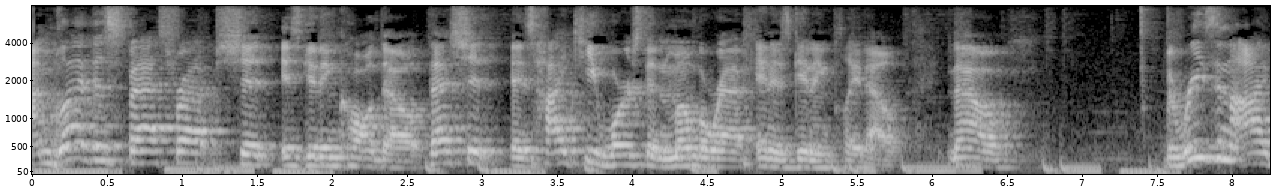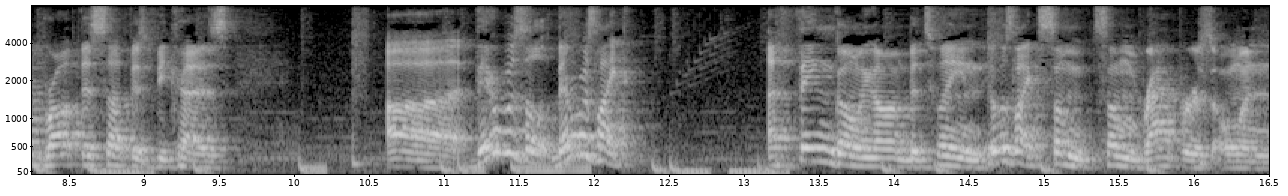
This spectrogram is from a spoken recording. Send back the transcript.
I'm glad this fast rap shit is getting called out. That shit is high key worse than mumble rap and is getting played out. Now, the reason I brought this up is because uh, there was a there was like a thing going on between it was like some some rappers on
